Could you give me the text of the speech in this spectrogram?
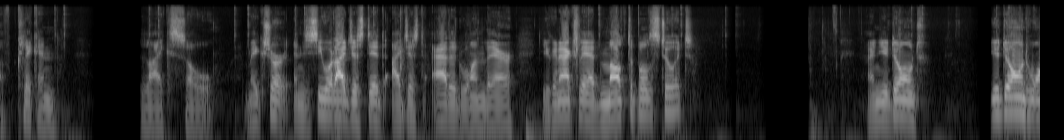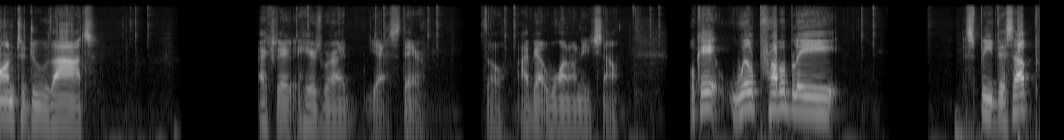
of clicking like so. Make sure, and you see what I just did? I just added one there. You can actually add multiples to it. And you don't, you don't want to do that. Actually, here's where I, yes, there. So I've got one on each now. Okay, we'll probably speed this up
